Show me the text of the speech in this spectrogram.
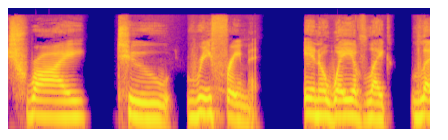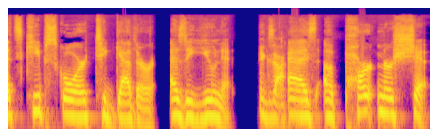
try to reframe it in a way of like, let's keep score together as a unit, Exactly. as a partnership.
